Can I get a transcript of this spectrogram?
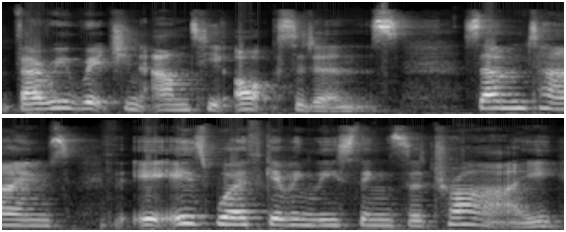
very rich in antioxidants. Sometimes it is worth giving these things a try,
